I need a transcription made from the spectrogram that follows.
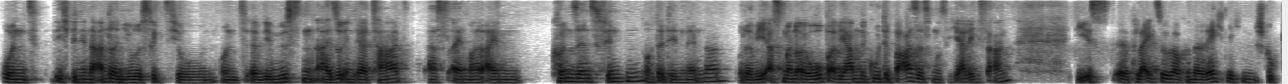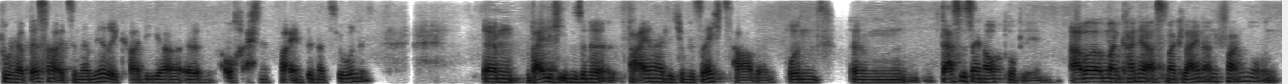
Und ich bin in einer anderen Jurisdiktion. Und äh, wir müssten also in der Tat erst einmal einen Konsens finden unter den Ländern oder wie erstmal in Europa. Wir haben eine gute Basis, muss ich ehrlich sagen. Die ist äh, vielleicht sogar von der rechtlichen Struktur her besser als in Amerika, die ja äh, auch eine vereinte Nation ist ähm, weil ich eben so eine Vereinheitlichung des Rechts habe. Und ähm, das ist ein Hauptproblem. Aber man kann ja erstmal klein anfangen und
